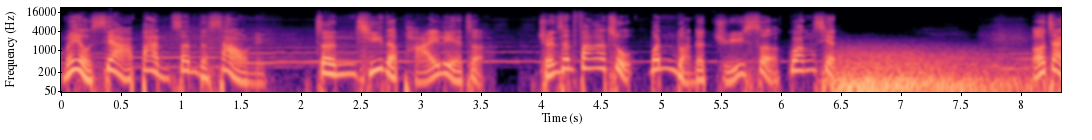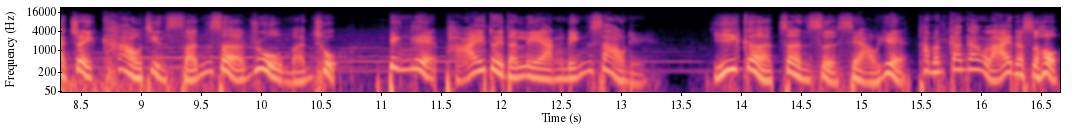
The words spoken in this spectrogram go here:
没有下半身的少女，整齐地排列着，全身发出温暖的橘色光线。而在最靠近神社入门处并列排队的两名少女，一个正是小月他们刚刚来的时候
